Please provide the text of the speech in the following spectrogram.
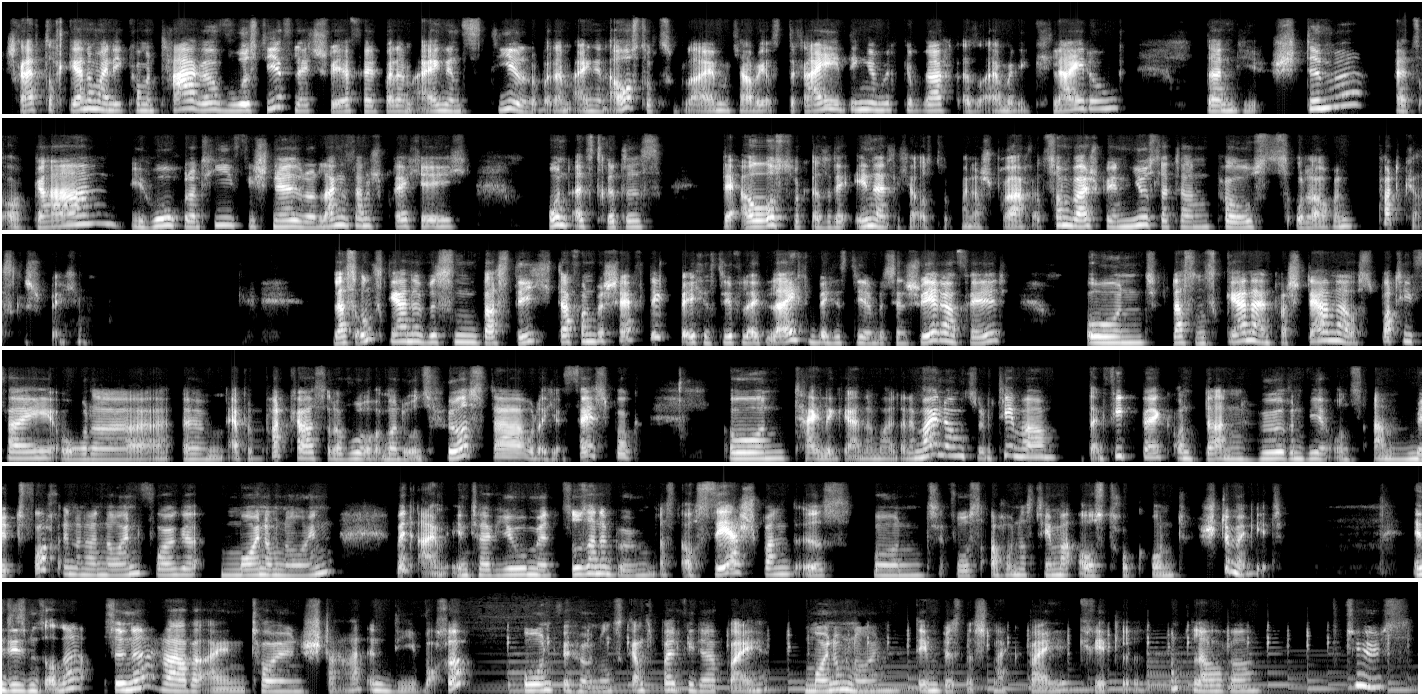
schreib doch gerne mal in die Kommentare, wo es dir vielleicht schwerfällt, bei deinem eigenen Stil oder bei deinem eigenen Ausdruck zu bleiben. Ich habe jetzt drei Dinge mitgebracht, also einmal die Kleidung, dann die Stimme als Organ, wie hoch oder tief, wie schnell oder langsam spreche ich und als drittes der Ausdruck, also der inhaltliche Ausdruck meiner Sprache, zum Beispiel in Newslettern, Posts oder auch in Podcastgesprächen. Lass uns gerne wissen, was dich davon beschäftigt, welches dir vielleicht leicht und welches dir ein bisschen schwerer fällt. Und lass uns gerne ein paar Sterne auf Spotify oder ähm, Apple Podcasts oder wo auch immer du uns hörst da oder hier auf Facebook. Und teile gerne mal deine Meinung zu dem Thema, dein Feedback. Und dann hören wir uns am Mittwoch in einer neuen Folge Moin um Neun mit einem Interview mit Susanne Böhm, das auch sehr spannend ist und wo es auch um das Thema Ausdruck und Stimme geht. In diesem Sinne habe einen tollen Start in die Woche und wir hören uns ganz bald wieder bei Moin um Neun, dem Business Schnack bei Gretel und Laura. Tschüss!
